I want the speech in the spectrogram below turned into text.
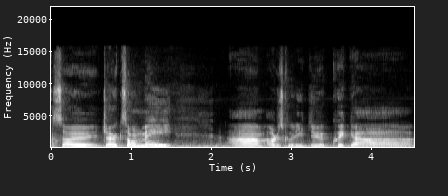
so, joke's on me. Um, I'll just quickly do a quick uh,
